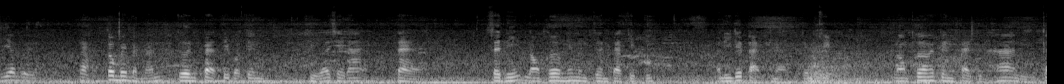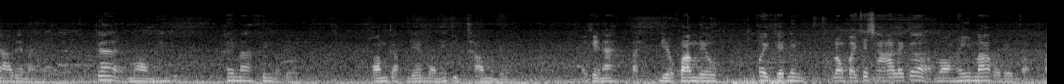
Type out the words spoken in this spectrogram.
เรียนเยี่ยมเลยนะต้องเป็นแบบนั้นเกิน 80%ถือว่าใช้ได้ แต่เซตนี้ลองเพิ่มให้มันเกิน 80ดิอันนี้ได้8คะแนนเต็ม10ลองเพิ่มให้เป็น 8.5 หรือ 9 ได้ไหมก็มองให้ให้มากขึ้นกว่าเดิมพร้อมกับเลี้ยงบอลให้ติดเท้าเหมือนเดิมโอเคนะไปเดี๋ยวความเร็วก็อีกเคสหนึ่งลองไปช้าๆแล้วก็มองให้มากกว่าเดิมก่อนไป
